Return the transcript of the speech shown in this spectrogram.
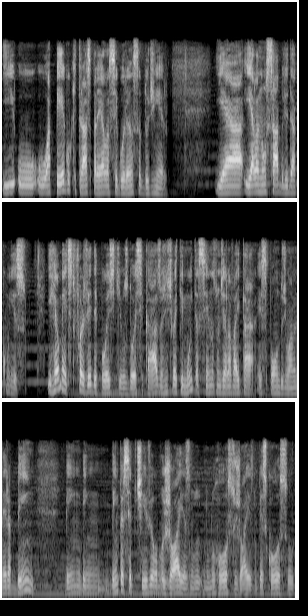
e o, o apego que traz para ela a segurança do dinheiro. E, é, e ela não sabe lidar com isso. E realmente, se tu for ver depois que os dois se casam, a gente vai ter muitas cenas onde ela vai estar tá expondo de uma maneira bem bem, bem, bem perceptível joias no, no, no, rosto, joias no pescoço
